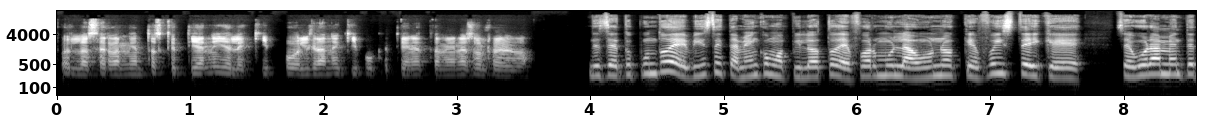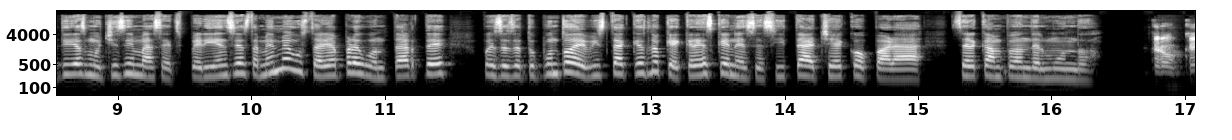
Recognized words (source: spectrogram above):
pues, las herramientas que tiene y el equipo, el gran equipo que tiene también a su alrededor. Desde tu punto de vista y también como piloto de Fórmula 1 que fuiste y que seguramente tienes muchísimas experiencias, también me gustaría preguntarte, pues desde tu punto de vista, ¿qué es lo que crees que necesita Checo para ser campeón del mundo? Creo que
